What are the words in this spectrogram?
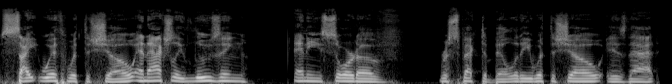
sight with with the show and actually losing any sort of respectability with the show is that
